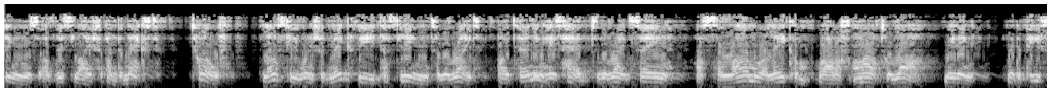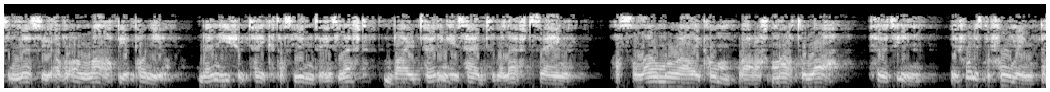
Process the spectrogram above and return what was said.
things of this life and the next 12 Lastly, one should make the taslim to the right by turning his head to the right saying, Assalamu alaikum wa rahmatullah, meaning, may the peace and mercy of Allah be upon you. Then he should take taslim to his left by turning his head to the left saying, Assalamu alaikum wa rahmatullah. 13. If one is performing a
